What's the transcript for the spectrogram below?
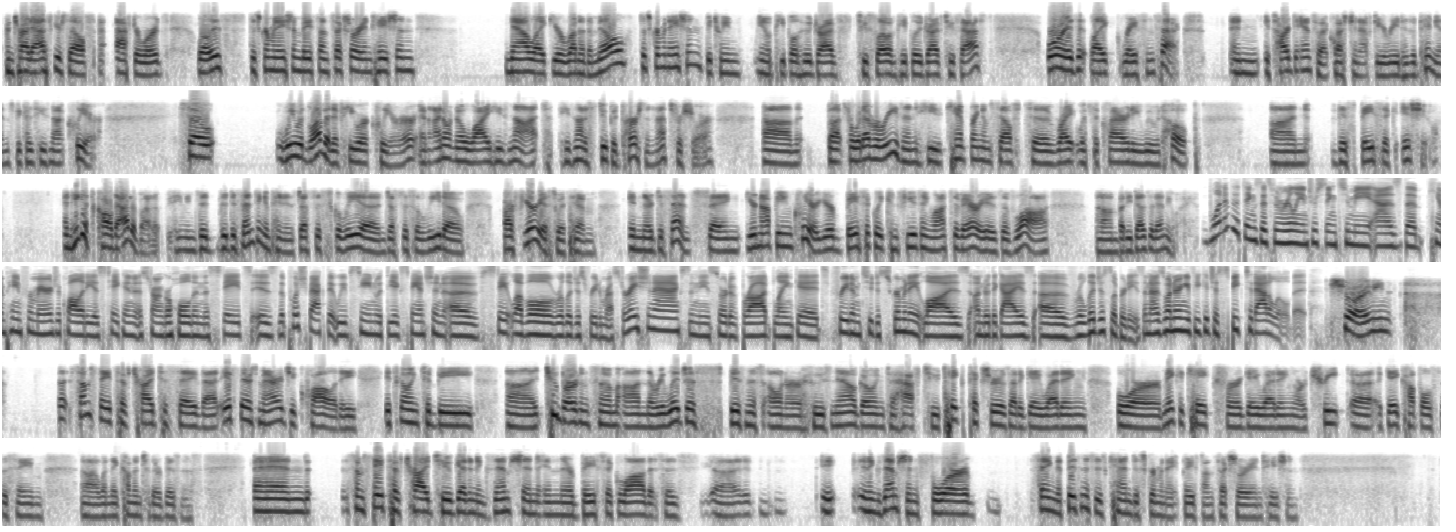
and try to ask yourself afterwards, well, is discrimination based on sexual orientation now like your run of the mill discrimination between you know people who drive too slow and people who drive too fast? Or is it like race and sex? And it's hard to answer that question after you read his opinions because he's not clear. So we would love it if he were clearer and i don't know why he's not. He's not a stupid person that's for sure. Um, but for whatever reason, he can't bring himself to write with the clarity we would hope on this basic issue. And he gets called out about it. I mean, the, the dissenting opinions, Justice Scalia and Justice Alito, are furious with him in their dissents, saying, You're not being clear. You're basically confusing lots of areas of law, um, but he does it anyway. One of the things that's been really interesting to me as the campaign for marriage equality has taken a stronger hold in the states is the pushback that we've seen with the expansion of state level religious freedom restoration acts and these sort of broad blanket freedom to discriminate laws under the guise of religious liberties. And I was wondering if you could just speak to that a little bit. Sure. I mean, uh, some states have tried to say that if there's marriage equality, it's going to be uh, too burdensome on the religious business owner who's now going to have to take pictures at a gay wedding or make a cake for a gay wedding or treat uh, gay couples the same uh, when they come into their business. And some states have tried to get an exemption in their basic law that says uh, it, an exemption for saying that businesses can discriminate based on sexual orientation.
